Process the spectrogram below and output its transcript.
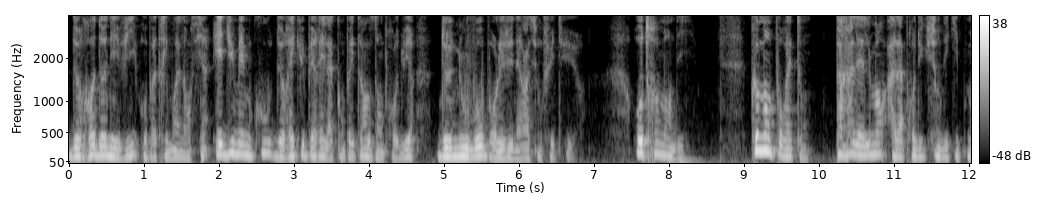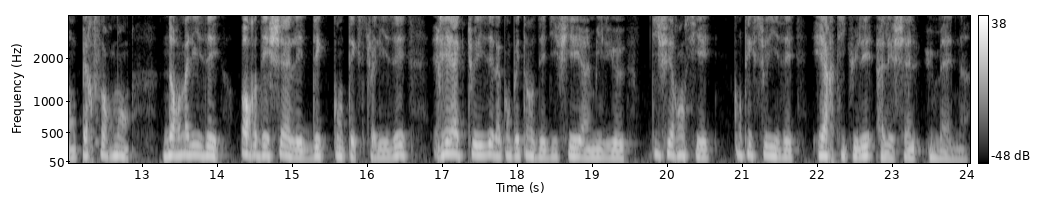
de redonner vie au patrimoine ancien et du même coup de récupérer la compétence d'en produire de nouveaux pour les générations futures? Autrement dit, comment pourrait-on, parallèlement à la production d'équipements performants, normalisés, hors d'échelle et décontextualisés, réactualiser la compétence d'édifier un milieu différencié, contextualisé et articulé à l'échelle humaine?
